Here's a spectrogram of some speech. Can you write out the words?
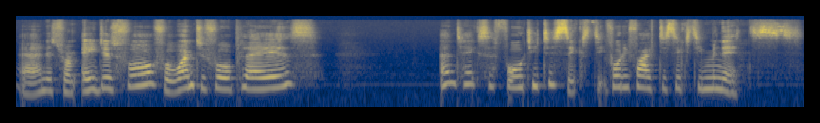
And it's from ages 4 for 1 to 4 players and takes 40 to 60 45 to 60 minutes.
